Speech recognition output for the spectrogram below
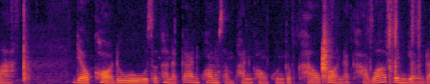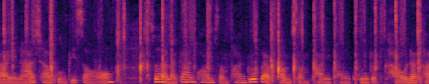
มา เดี๋ยวขอดูสถานการณ์ความสัมพันธ์ของคุณกับเขาก่อนนะคะ ว่าเป็นอย่างไรนะ ชาวกลุ่มที่ 2 สถานการณ์ความสัมพันธ์รูปแบบความสัมพันธ์ของคุณกับเขานะคะ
